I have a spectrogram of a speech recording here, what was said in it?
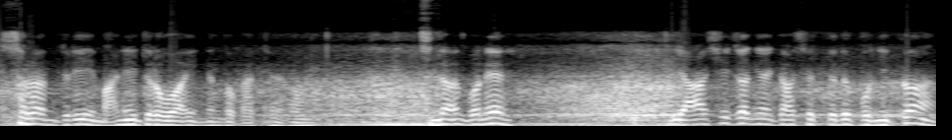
사람들이 많이 들어와 있는 것 같아요. 지난번에 야시장에 갔을 때도 보니까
